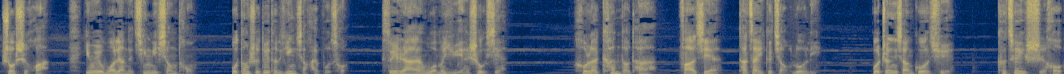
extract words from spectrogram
说实话，因为我俩的经历相同，我当时对他的印象还不错。虽然我们语言受限，后来看到他，发现他在一个角落里，我正想过去，可这时候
